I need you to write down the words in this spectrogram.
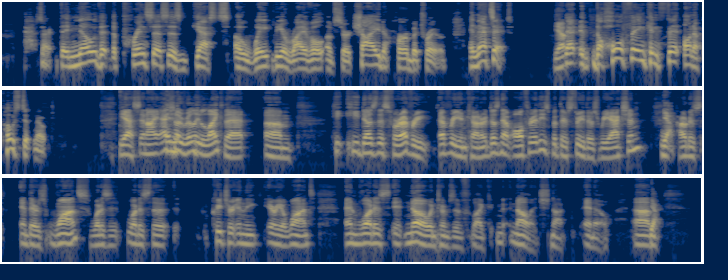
sorry they know that the princess's guests await the arrival of Sir Chide, her betrothed, and that's it. Yeah, that the whole thing can fit on a post-it note. Yes, and I actually and, really like that. Um, he he does this for every every encounter. It doesn't have all three of these, but there's three. There's reaction. Yeah. How does and there's wants. What is it? What does the creature in the area want? And what does it know in terms of like knowledge, not no. Um, yeah.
